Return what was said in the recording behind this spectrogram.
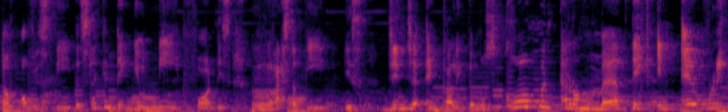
Now, obviously, the second thing you need for this recipe is ginger and garlic, the most common aromatic in every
